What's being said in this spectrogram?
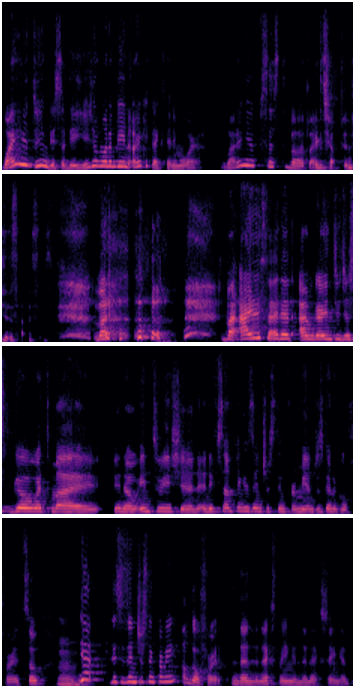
why are you doing this, Adi? You don't want to be an architect anymore what are you obsessed about like Japanese houses? But but I decided I'm going to just go with my, you know, intuition. And if something is interesting for me, I'm just gonna go for it. So mm. yeah, this is interesting for me, I'll go for it. And then the next thing and the next thing and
